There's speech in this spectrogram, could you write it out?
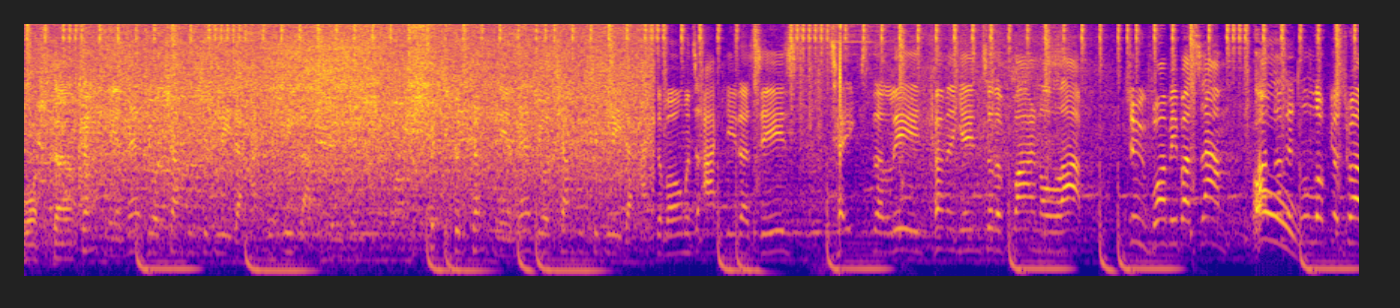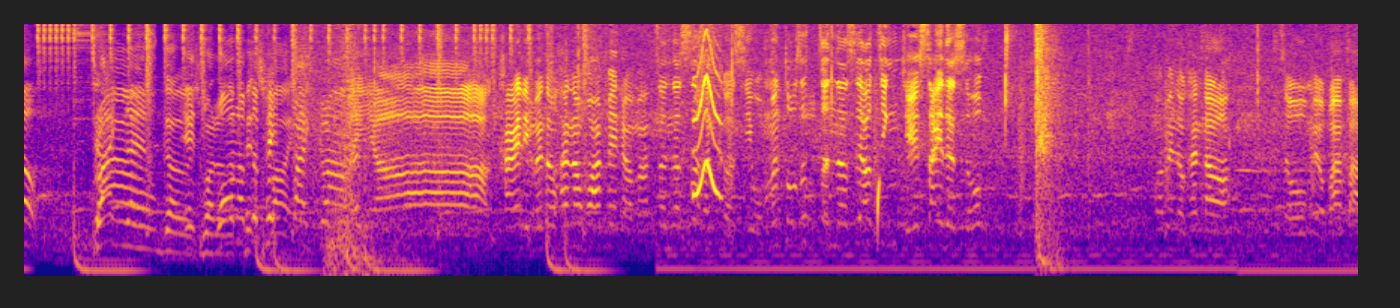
washed down. Company, and there's your championship leader, Akira Aziz. Pretty good company, and there's your championship leader. At the moment, Akira Aziz takes the lead coming into the final lap. To Wami Basam. Has Oh. a little look as well. Right then, goes it's one one, of the pit spikes. spike 哎.呀，看你们都看到画面了吗？真的是很可惜，我们都是真的是要进决赛的时候，画面都看到了，都没有办法。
